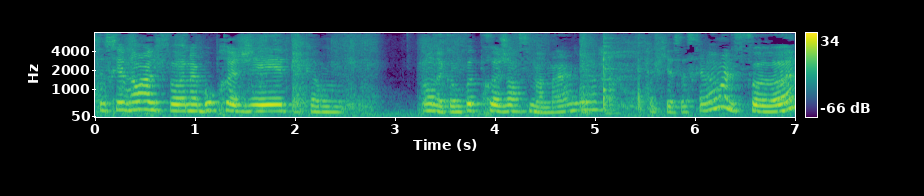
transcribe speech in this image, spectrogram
ce serait vraiment le fun, un beau projet, comme, on a comme pas de projet en ce moment, là, fait que ça serait vraiment le fun,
